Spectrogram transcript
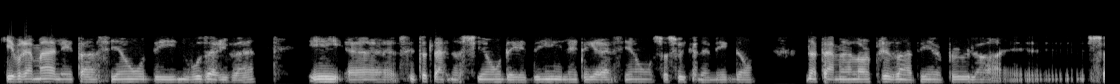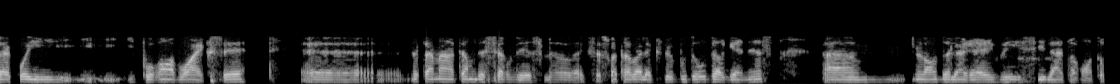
qui est vraiment à l'intention des nouveaux arrivants. Et euh, c'est toute la notion d'aider l'intégration socio-économique, donc notamment leur présenter un peu là, ce à quoi ils, pourront avoir accès, notamment en termes de services, là, que ce soit à travers le club ou d'autres organismes, euh, lors de leur arrivée ici là, à Toronto.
